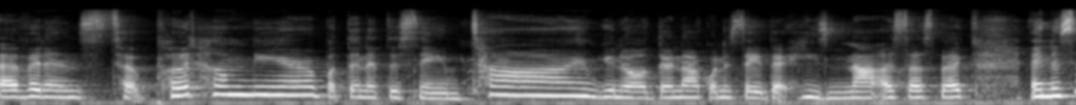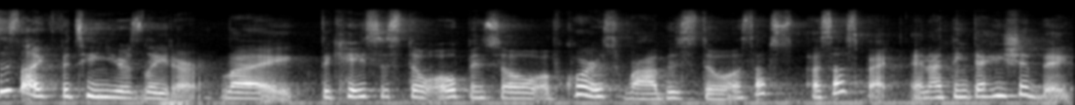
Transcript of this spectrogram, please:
evidence to put him near, but then at the same time, you know, they're not going to say that he's not a suspect. And this is like 15 years later. Like the case is still open, so of course Rob is still a, sus- a suspect, and I think that he should be.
